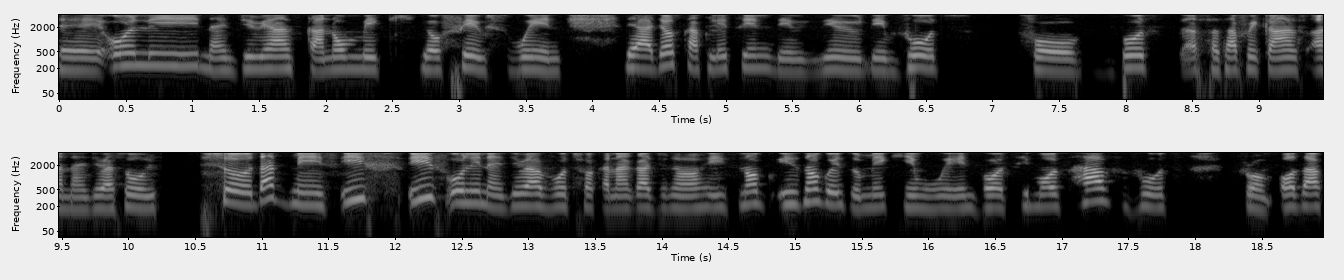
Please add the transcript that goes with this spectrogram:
uh, only nigerians cannot make your faves win they are just calculating the the, the votes for both uh, south africans and nigeria so so that means if if only nigeria vote for kanaga junior he's not he's not going to make him win but he must have votes from other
